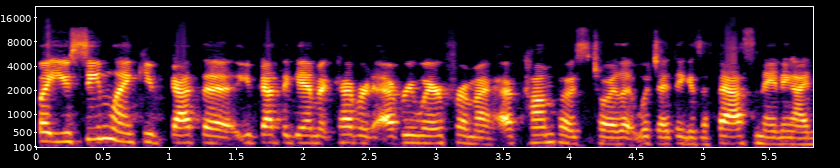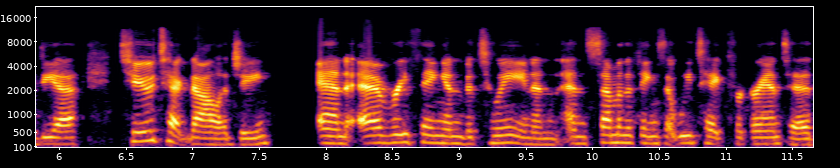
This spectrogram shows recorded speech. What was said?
But you seem like you've got the you've got the gamut covered everywhere from a, a compost toilet which i think is a fascinating idea to technology and everything in between and, and some of the things that we take for granted.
